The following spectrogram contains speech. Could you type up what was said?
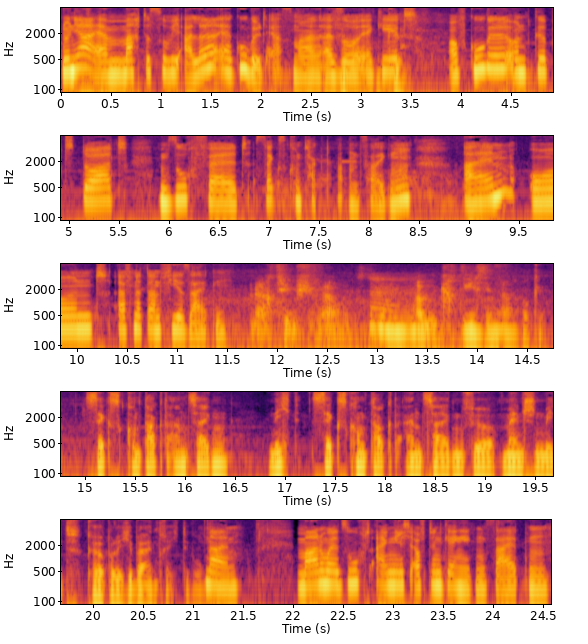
Nun ja, er macht es so wie alle. Er googelt erstmal. Also er geht okay auf Google und gibt dort im Suchfeld Sexkontaktanzeigen ein und öffnet dann vier Seiten. Recht hübsche Frauen. Mhm. Aber die sind noch. Okay. Sexkontaktanzeigen, nicht Sexkontaktanzeigen für Menschen mit körperlicher Beeinträchtigung. Nein. Manuel sucht eigentlich auf den gängigen Seiten.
